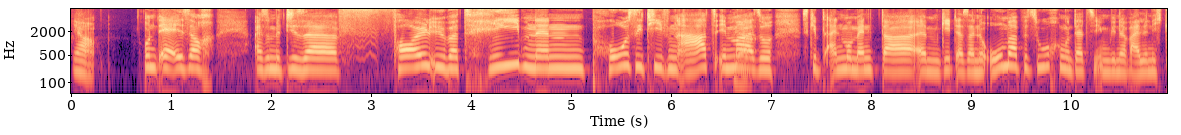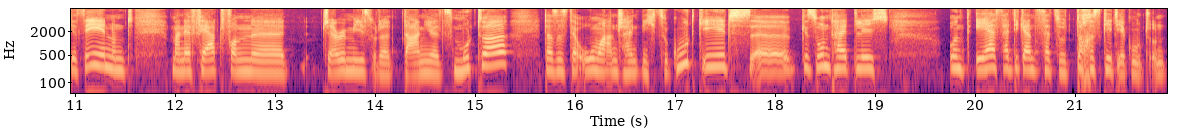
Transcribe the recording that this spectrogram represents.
Ja. Und er ist auch, also mit dieser voll übertriebenen, positiven Art immer. Ja. Also es gibt einen Moment, da ähm, geht er seine Oma besuchen und der hat sie irgendwie eine Weile nicht gesehen und man erfährt von äh, Jeremys oder Daniels Mutter, dass es der Oma anscheinend nicht so gut geht, äh, gesundheitlich. Und er ist halt die ganze Zeit so, doch, es geht ihr gut und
